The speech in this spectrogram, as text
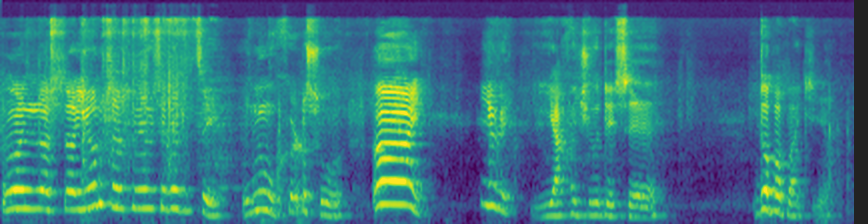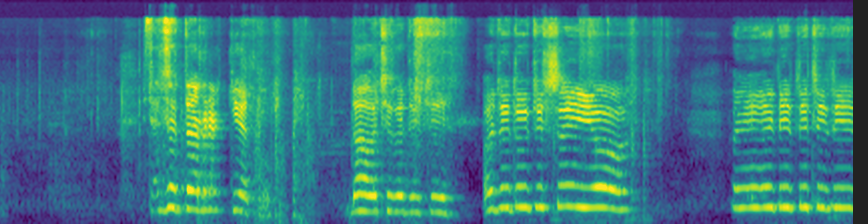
Ладно, остаемся, я всегда цей. Ну, хорошо. Ай! Юрий, я хочу десь. е, До побачення. Сейчас это ракету. Давайте гадайте. А ты тут це я. А не ти ти ти ти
